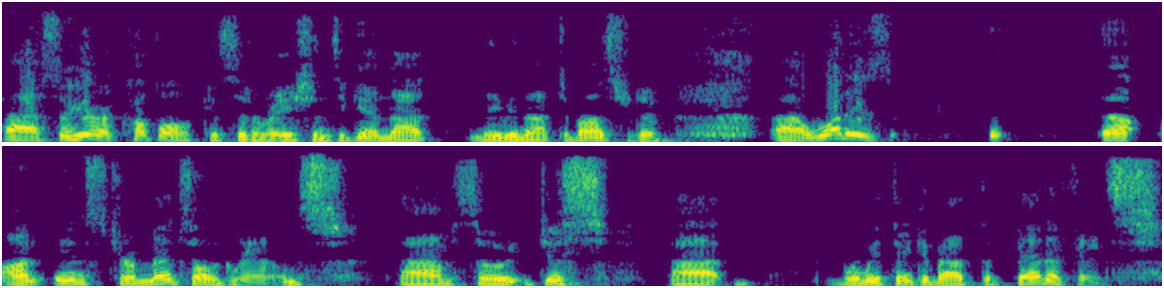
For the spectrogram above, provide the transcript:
Uh, so here are a couple considerations. Again, not maybe not demonstrative. Uh, one is uh, on instrumental grounds. Um, so just uh, when we think about the benefits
